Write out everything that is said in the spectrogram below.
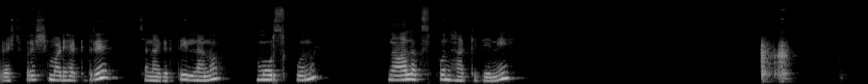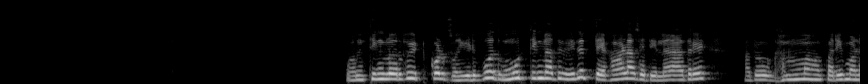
ಫ್ರೆಶ್ ಫ್ರೆಶ್ ಮಾಡಿ ಹಾಕಿದರೆ ಚೆನ್ನಾಗಿರುತ್ತೆ. ಇಲ್ಲ ನಾನು ಮೂರು ಸ್ಪೂನು ನಾಲ್ಕು ಸ್ಪೂನ್ ಹಾಕಿದ್ದೀನಿ. ಒಂದು ತಿಂಗಳವರೆಗೂ ಇಟ್ಕೊಳ್ಬೋದು ಇಡ್ಬೋದು. ಮೂರು ತಿಂಗಳಾದರೂ ಇರುತ್ತೆ, ಹಾಳಾಗೋದಿಲ್ಲ. ಆದರೆ ಅದು ಘಮ್ಮ ಪರಿಮಳ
